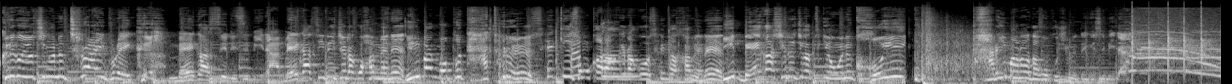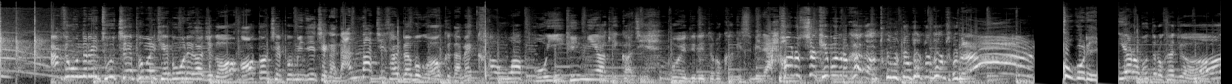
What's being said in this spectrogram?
그리고 이 친구는 트라이 브레이크 메가 시리즈입니다. 메가 시리즈라고 하면은 일반 너프 다트를 새끼 손가락이라고 생각하면은 이 메가 시리즈 같은 경우는 거의 다리만 하다고 보시면 되겠습니다. 아무튼 오늘은 두 제품을 개봉을 해가지고 어떤 제품인지 제가 낱낱이 살펴보고 그 다음에 카우와 보이 뒷이야기까지 보여드리도록 하겠습니다. 바로 시작해보도록 하죠. 꼬골이 열어보도록 하죠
